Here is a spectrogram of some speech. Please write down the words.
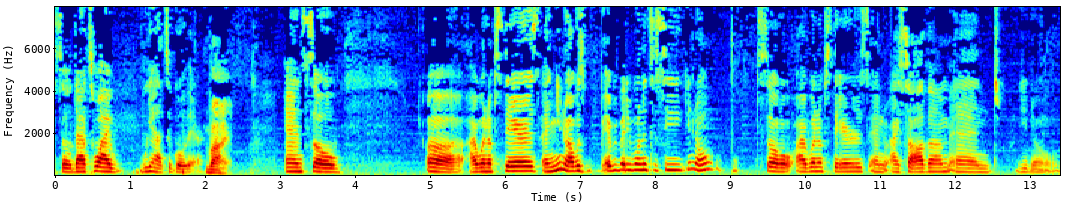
So that's why we had to go there. Right. And so, uh, I went upstairs and, you know, I was, everybody wanted to see, you know, so I went upstairs and I saw them and, you know,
